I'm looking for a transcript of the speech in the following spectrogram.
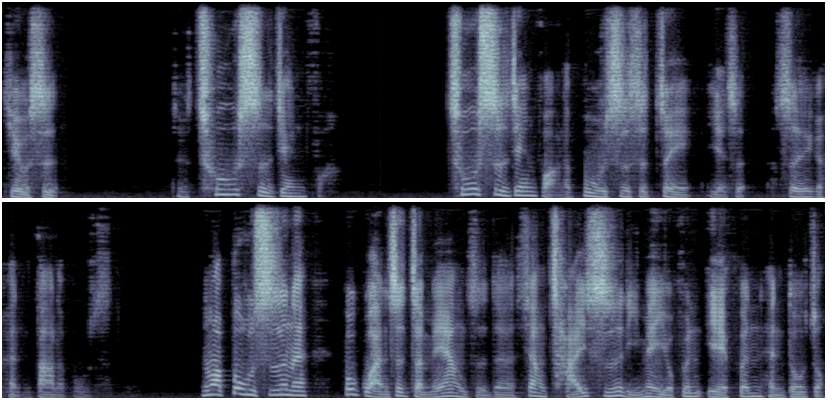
就是这个出世间法。出世间法的布施是最也是是一个很大的布施。那么布施呢，不管是怎么样子的，像财施里面有分也分很多种。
